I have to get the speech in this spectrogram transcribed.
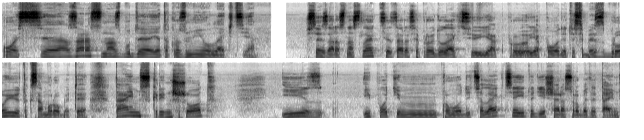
Ось, е, а зараз у нас буде, я так розумію, лекція. Все, зараз у нас лекція. Зараз я проведу лекцію, як, як поводити себе з зброєю. Так само робите тайм, скріншот. І, з- і потім проводиться лекція, і тоді ще раз робити тайм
